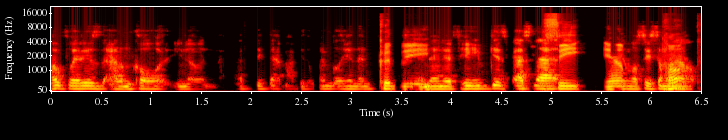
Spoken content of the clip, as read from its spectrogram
hopefully it is Adam Cole. You know, and I think that might be the Wembley, and then could be. And then if he gets past that, see, then we'll see someone Punk. else.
